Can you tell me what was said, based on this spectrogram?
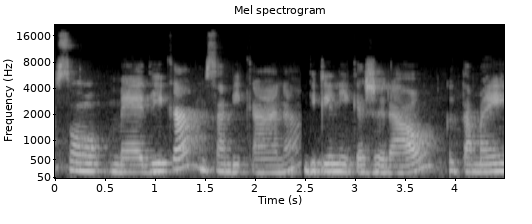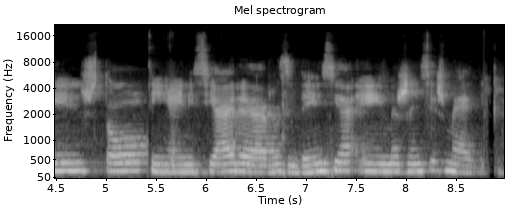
sou médica moçambicana de clínica geral, que também estou sim, a iniciar a residência em emergências médicas.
